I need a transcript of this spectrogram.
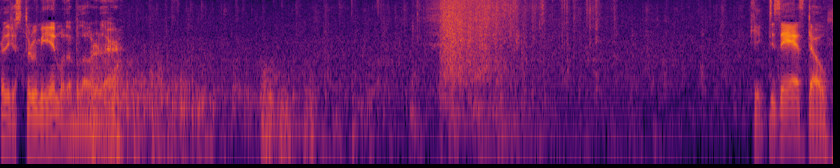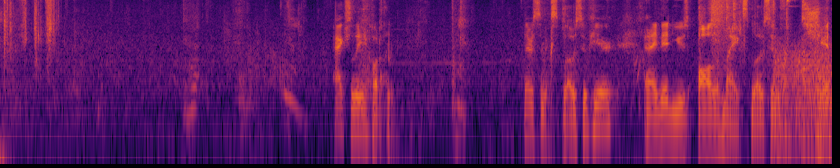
Really just threw me in with a bloater there. Kicked his ass, though. Actually, hold on. There's some explosive here, and I did use all of my explosive shit.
